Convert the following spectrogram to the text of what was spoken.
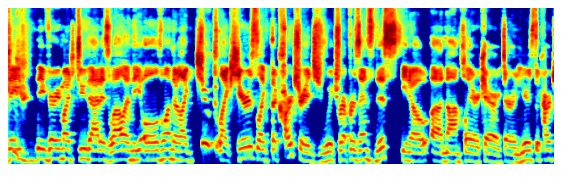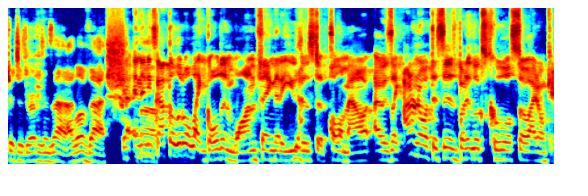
they they very much do that as well. In the old one, they're like, like here's like the cartridge which represents this you know uh, non-player character, and here's the cartridge that represents that. I love that. Yeah, and then he's got the little like golden wand thing that he uses to pull him out. I was like, I don't know what this is, but it looks cool, so I don't care.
